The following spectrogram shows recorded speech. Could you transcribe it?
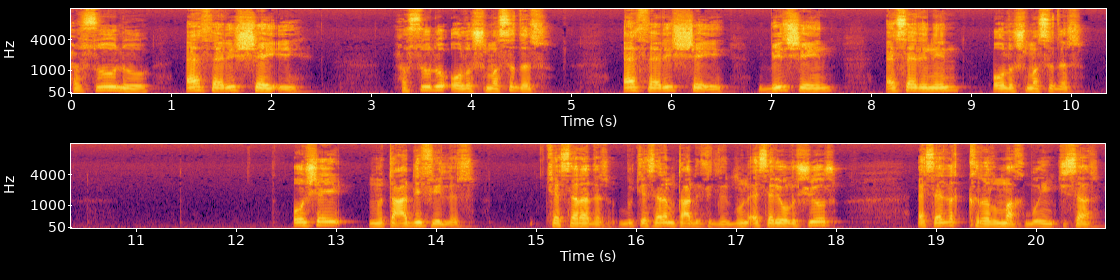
husulu eseri şey'i husulu oluşmasıdır. Eseri şey'i bir şeyin eserinin oluşmasıdır. O şey müteaddi fiildir. Keseradır. Bu kesere müteaddi fiildir. Bunun eseri oluşuyor. Eseri de kırılmak bu inkisar.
